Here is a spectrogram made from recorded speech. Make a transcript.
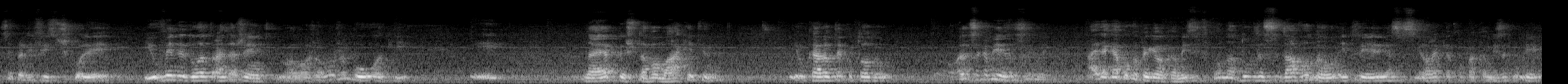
Sempre é difícil escolher e o vendedor atrás da gente, uma loja, uma loja boa aqui. E na época eu estudava marketing, né? E o cara o tempo todo, olha essa camisa. Assim, né? Aí daqui a pouco eu peguei uma camisa e ficou na dúvida se dava ou não entre ele e essa senhora que ia comprar a camisa comigo.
